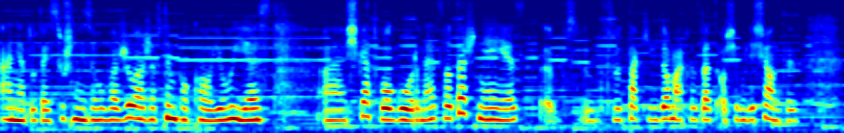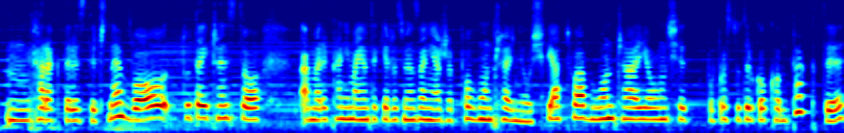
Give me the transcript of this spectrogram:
Ania tutaj słusznie zauważyła, że w tym pokoju jest światło górne, co też nie jest w, w takich domach z lat 80. mm, charakterystyczne, bo tutaj często Amerykanie mają takie rozwiązania, że po włączeniu światła włączają się po prostu tylko kontakty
